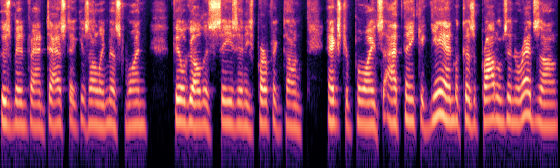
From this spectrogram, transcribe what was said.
who's been fantastic. He's only missed one field goal this season. He's perfect on extra points. I think, again, because of problems in the red zone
